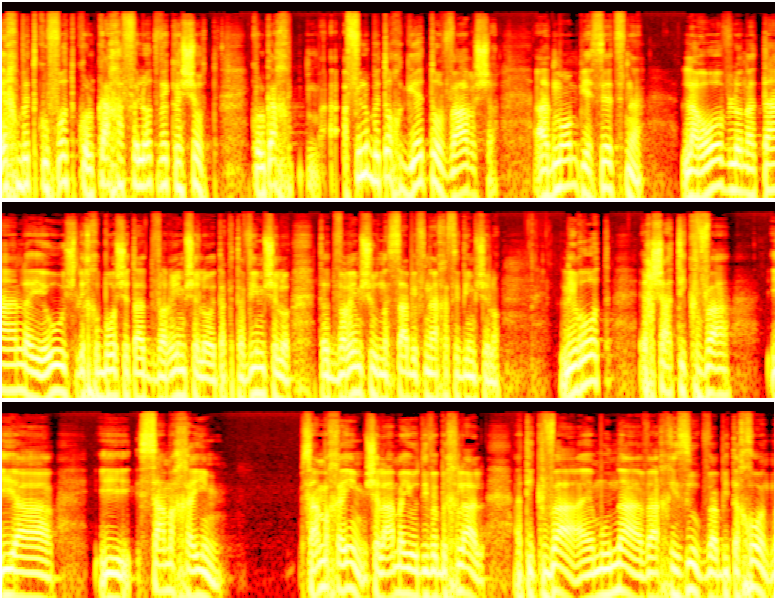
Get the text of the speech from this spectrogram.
איך בתקופות כל כך אפלות וקשות, כל כך, אפילו בתוך גטו ורשה, האדמו"ר פייסצנה, לרוב לא נתן לייאוש לכבוש את הדברים שלו, את הכתבים שלו, את הדברים שהוא נשא בפני החסידים שלו. לראות איך שהתקווה היא, ה... היא סם החיים, סם החיים של העם היהודי ובכלל, התקווה, האמונה והחיזוק והביטחון,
